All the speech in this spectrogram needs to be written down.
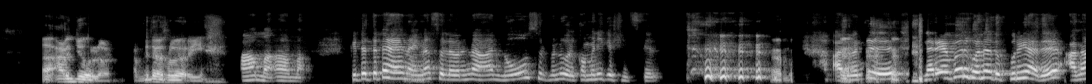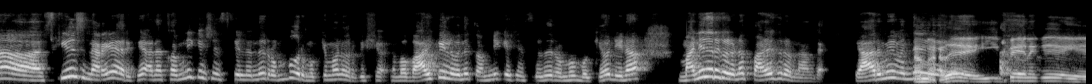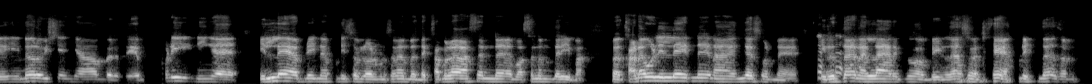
அஹ், அறிஞ்சு கொள்ளணும் அப்படிதான் சொல்ல வரீங்க ஆமா ஆமா. கிட்டத்தட்ட நான் என்ன சொல்ல வரேன்னா நோ சொல் வந்து ஒரு கம்யூனிகேஷன் ஸ்கில். அது வந்து நிறைய பேருக்கு வந்து அது புரியாது. ஆனா ஸ்கில்ஸ் நிறைய இருக்கு. ஆனா கம்யூனிகேஷன் ஸ்கில் வந்து ரொம்ப ஒரு முக்கியமான ஒரு விஷயம். நம்ம வாழ்க்கையில வந்து கம்யூனிகேஷன் ஸ்கில் வந்து ரொம்ப முக்கியம். ஏன்னா மனிதர்களோட பழகுறோம் நாங்க. யாருமே வந்து அது இப்ப எனக்கு இன்னொரு விஷயம் ஞாபகம் வருது. எப்படி நீங்க இல்ல அப்படின்னு எப்படி சொல்லணும்னு சொன்னா இப்ப இந்த கமலஹாசன் வசனம் தெரியுமா? இப்ப கடவுள் இல்லைன்னு நான் எங்க சொன்னேன்? இருந்தா நல்லா இருக்கும் அப்படின்னு தான் சொன்னேன் அப்படின்னு தான் சொன்னேன்.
